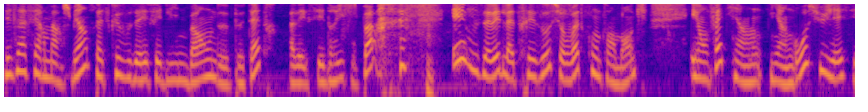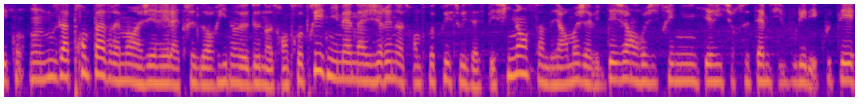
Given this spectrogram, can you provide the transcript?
les affaires marchent bien parce que vous avez fait de l'inbound peut-être avec Cédric ou pas, et vous avez de la trésor sur votre compte en banque. Et en fait, il y, y a un gros sujet, c'est qu'on ne nous apprend pas vraiment à gérer la trésorerie de, notre entreprise, ni même à gérer notre entreprise sous les aspects finances. Hein. D'ailleurs, moi, j'avais déjà enregistré une mini-série sur ce thème. Si vous voulez l'écouter,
